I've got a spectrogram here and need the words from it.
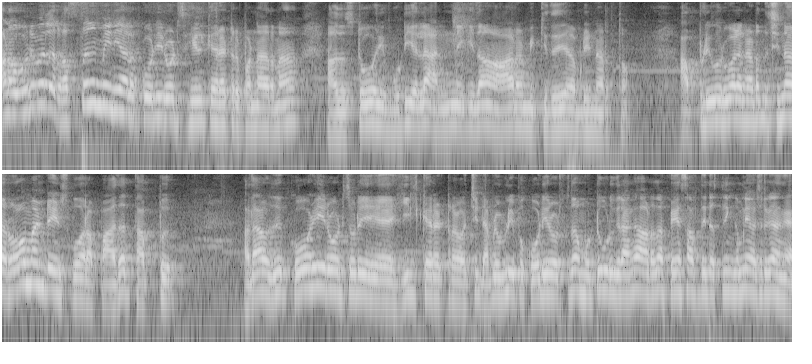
ஆனால் ஒருவேளை ரசல் மீனியாவில் கோடி ரோட்ஸ் ஹீல் கேரக்டர் பண்ணாருன்னா அது ஸ்டோரி முடியலை அன்னைக்கு தான் ஆரம்பிக்குது அப்படின்னு அர்த்தம். அப்படி ஒருவேளை நடந்துச்சுன்னா ரோமன் டேன்ஸ் போகிறப்ப அதை தப்பு. அதாவது கோடி ரோட்ஸோடைய ஹீல் கேரக்டரை வச்சு டபிள்யூபிள்யூ இப்போ கோடி ரோட்ஸ் தான் முட்டு கொடுக்குறாங்க அவர் தான் face of the wrestling company வச்சுருக்காங்க.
